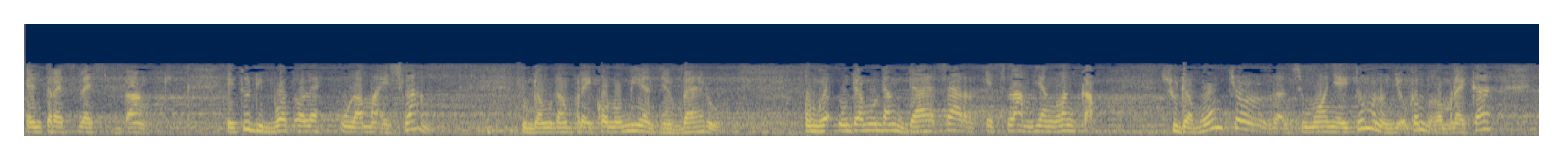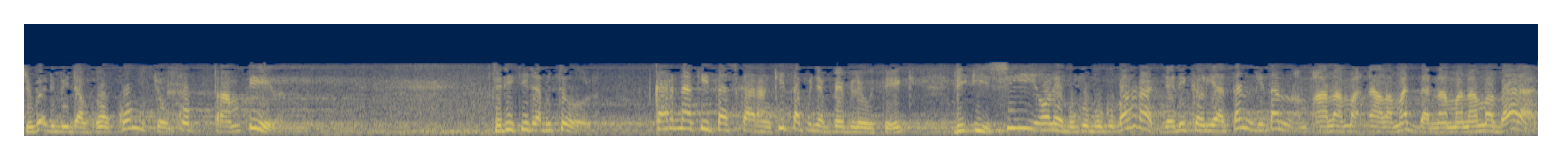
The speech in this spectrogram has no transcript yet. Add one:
Interestless bank. Itu dibuat oleh ulama Islam. Undang-undang perekonomian yang baru. Undang-undang dasar Islam yang lengkap sudah muncul dan semuanya itu menunjukkan bahwa mereka juga di bidang hukum cukup terampil. Jadi tidak betul. karena kita sekarang kita punya bibliotek diisi oleh buku-buku barat. Jadi kelihatan kita alamat-alamat dan nama-nama barat.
